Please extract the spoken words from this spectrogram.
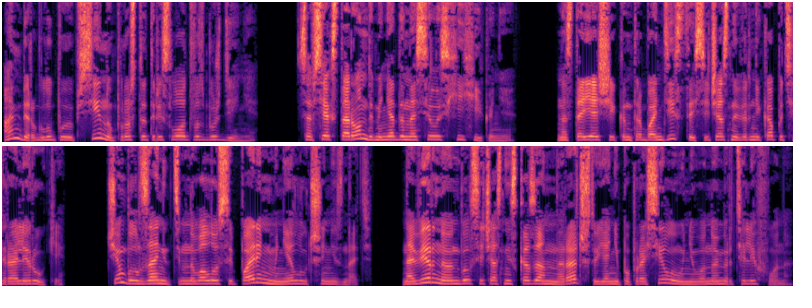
Амбер, глупую псину, просто трясло от возбуждения. Со всех сторон до меня доносилось хихиканье. Настоящие контрабандисты сейчас наверняка потирали руки. Чем был занят темноволосый парень, мне лучше не знать. Наверное, он был сейчас несказанно рад, что я не попросила у него номер телефона.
